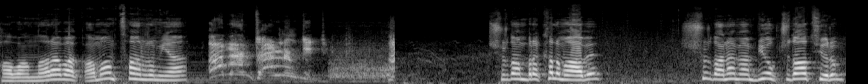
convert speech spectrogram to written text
Havanlara bak aman tanrım ya. Aman tanrım dedi. Şuradan bırakalım abi. Şuradan hemen bir okçu daha atıyorum.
